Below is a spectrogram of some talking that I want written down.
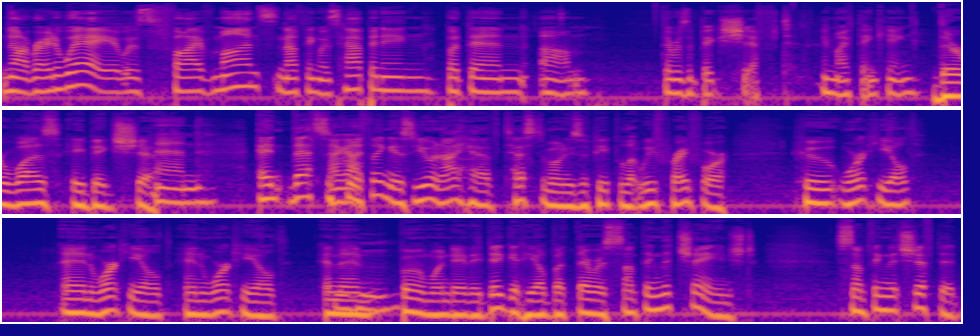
Not right away. It was five months. Nothing was happening. But then um, there was a big shift in my thinking, There was a big shift. and And that's the I cool got- thing is you and I have testimonies of people that we've prayed for who weren't healed and weren't healed and weren't healed. And then Mm-hmm. boom, one day they did get healed, but there was something that changed, something that shifted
